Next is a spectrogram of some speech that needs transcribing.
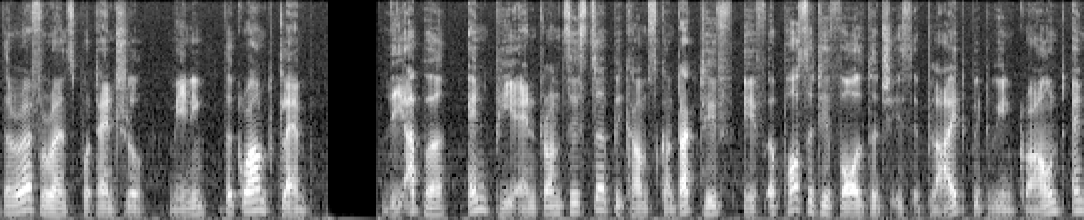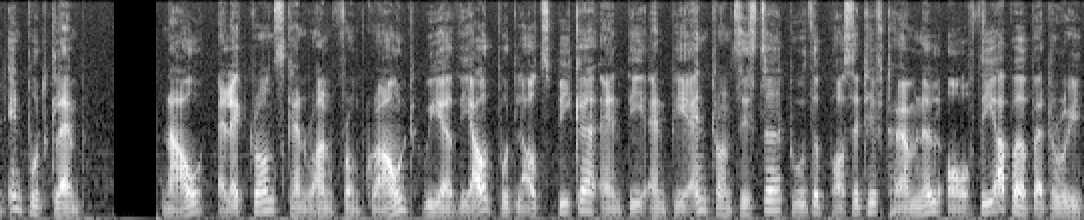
the reference potential, meaning the ground clamp. The upper NPN transistor becomes conductive if a positive voltage is applied between ground and input clamp. Now electrons can run from ground via the output loudspeaker and the NPN transistor to the positive terminal of the upper battery.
